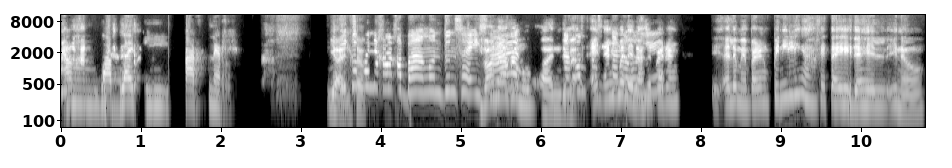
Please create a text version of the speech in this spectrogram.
ang love life ni partner. yun. Hindi ka So, pa nakakabangon dun sa isa. Di ba nakaka-move on, di ba? And ang malala, ulit. parang, eh, alam mo yun, parang pinili nga kita eh, dahil, you know,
